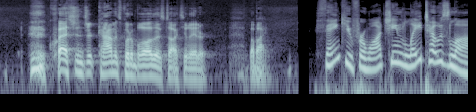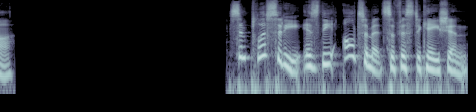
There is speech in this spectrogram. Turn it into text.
Questions or comments, put them below this. Talk to you later. Bye bye. Thank you for watching Lehto's Law. Simplicity is the ultimate sophistication.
